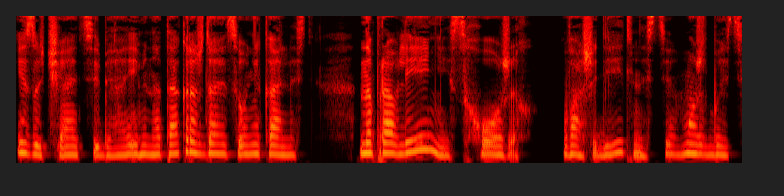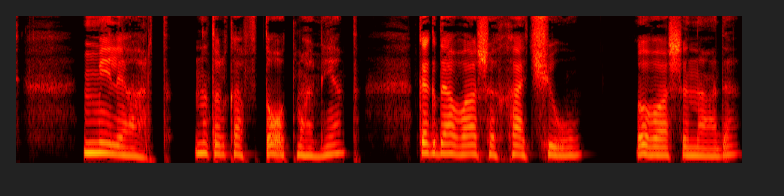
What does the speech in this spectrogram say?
изучать себя. Именно так рождается уникальность. Направлений схожих в вашей деятельности может быть миллиард, но только в тот момент, когда ваше «хочу», ваше «надо»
